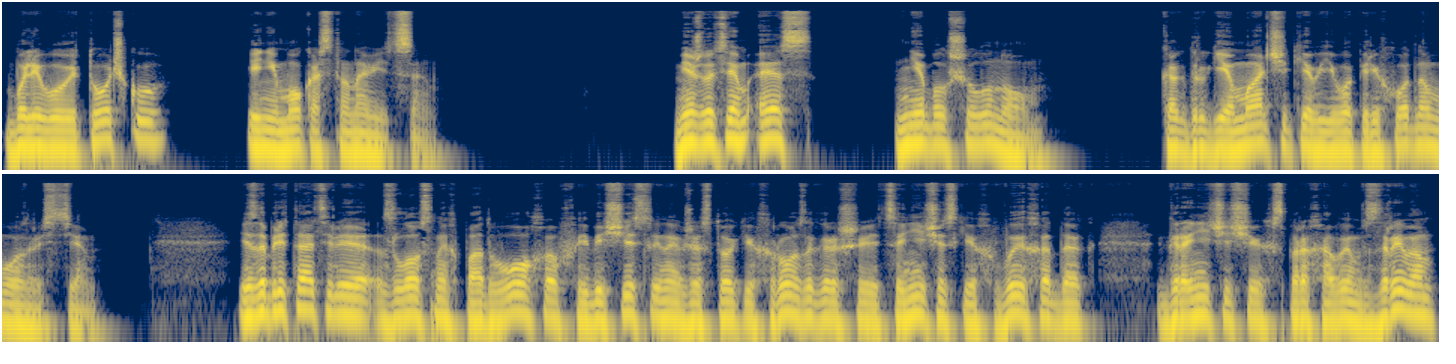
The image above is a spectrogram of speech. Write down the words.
болевую точку и не мог остановиться. Между тем С не был шалуном, как другие мальчики в его переходном возрасте. Изобретатели злостных подвохов и бесчисленных жестоких розыгрышей, цинических выходок, граничащих с пороховым взрывом,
